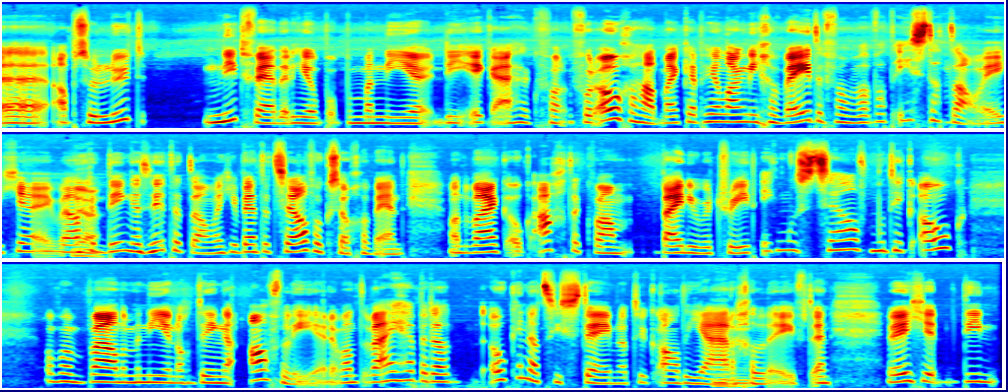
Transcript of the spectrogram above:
uh, absoluut niet verder hielp op een manier die ik eigenlijk van, voor ogen had. Maar ik heb heel lang niet geweten van wat, wat is dat dan, weet je? welke dingen zit het dan? Want je bent het zelf ook zo gewend. Want waar ik ook achter kwam bij die retreat, ik moest zelf, moet ik ook op een bepaalde manier nog dingen afleren. Want wij hebben dat ook in dat systeem natuurlijk al die jaren mhm. geleefd. En weet je, die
